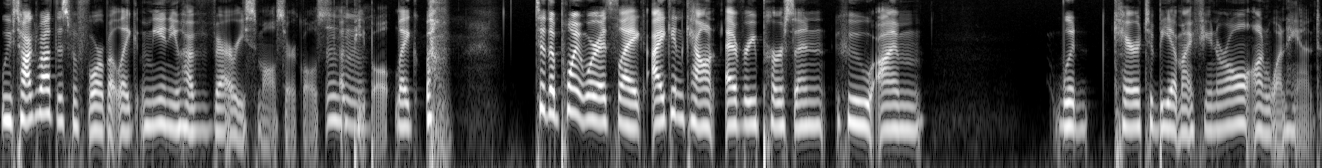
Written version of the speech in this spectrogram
we've talked about this before, but like me and you have very small circles of Mhm. people. Like to the point where it's like I can count every person who I'm would care to be at my funeral on one hand.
